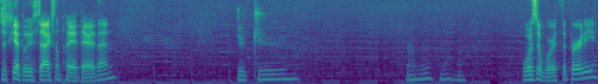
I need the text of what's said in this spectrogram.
Just get BlueStacks and play it there, then. Was it worth it, Birdie?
